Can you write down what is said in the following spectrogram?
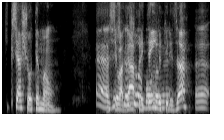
O que, que você achou, Temão? É, a, a CUH pretende bola, né? utilizar? É,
